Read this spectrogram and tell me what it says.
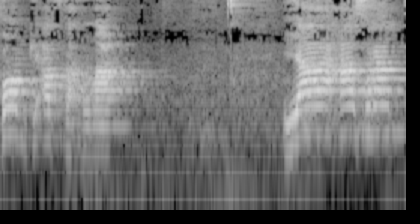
qoomkii afka xumaa يا حسرة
